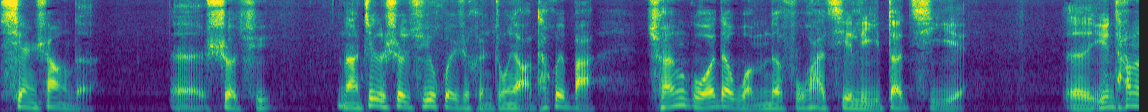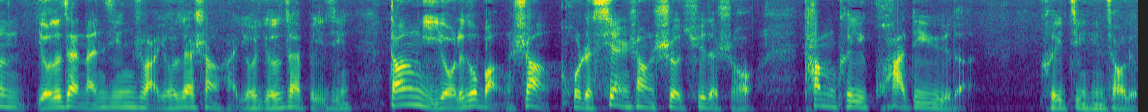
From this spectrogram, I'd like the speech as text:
线上的。呃，社区，那这个社区会是很重要，它会把全国的我们的孵化器里的企业，呃，因为他们有的在南京是吧，有的在上海，有有的在北京。当你有了一个网上或者线上社区的时候，他们可以跨地域的，可以进行交流。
